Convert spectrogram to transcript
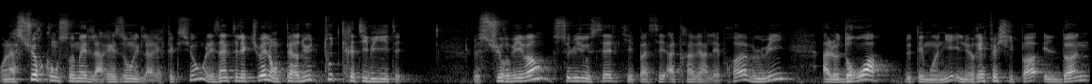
On a surconsommé de la raison et de la réflexion. Les intellectuels ont perdu toute crédibilité. Le survivant, celui ou celle qui est passé à travers l'épreuve, lui, a le droit de témoigner. Il ne réfléchit pas, il, donne,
